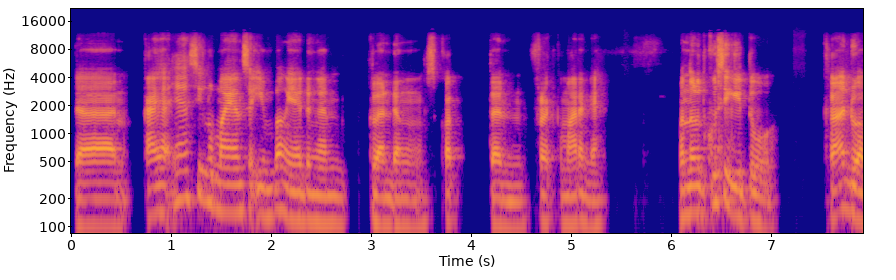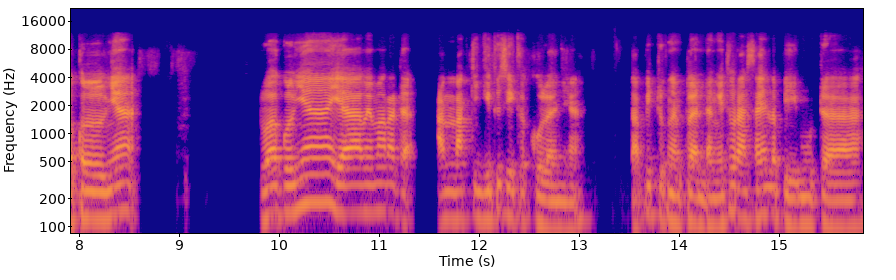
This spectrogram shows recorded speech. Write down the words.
Dan kayaknya sih lumayan seimbang ya dengan gelandang Scott dan Fred kemarin ya. Menurutku sih gitu. Karena dua golnya dua golnya ya memang rada unlucky gitu sih ke golannya. Tapi dengan gelandang itu rasanya lebih mudah,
